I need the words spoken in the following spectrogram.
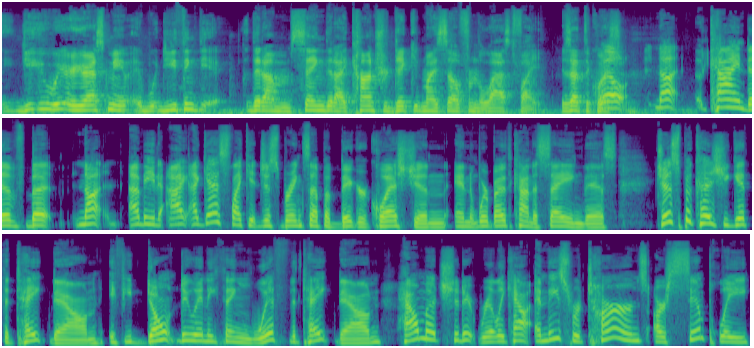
you, are you asking me do you think that I'm saying that I contradicted myself from the last fight? Is that the question? Well, not kind of, but not i mean I, I, guess like it just brings up a bigger question and we're both kind of saying this just because you get the takedown if you don't do anything with the takedown how much should it really count? And these returns are simply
